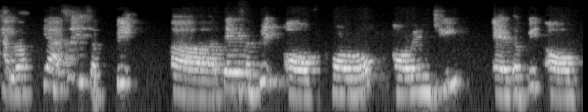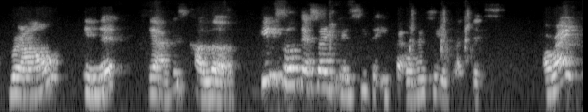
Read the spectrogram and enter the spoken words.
color. Yeah, so it's a bit, uh, there's a bit of coral, orangey, and a bit of brown in it. Yeah, this color. Okay, so that's why you can see the effect over here is like this. All right.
